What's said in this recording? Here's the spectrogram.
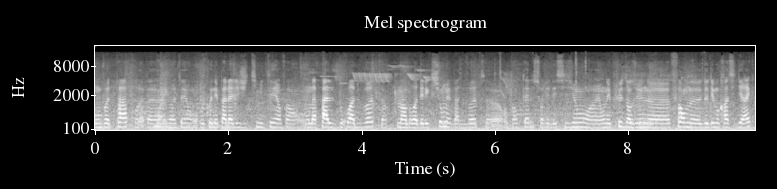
on vote pas pour la majorité, on reconnaît pas la légitimité, enfin on n'a pas le droit de vote, on a un droit d'élection mais pas de vote euh, en tant que tel sur les décisions euh, et on est plus dans une euh, forme de démocratie directe.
